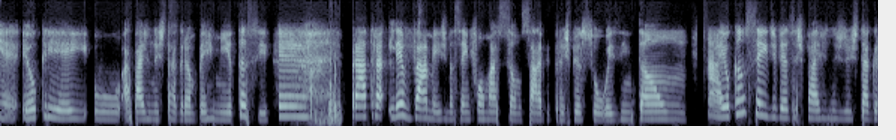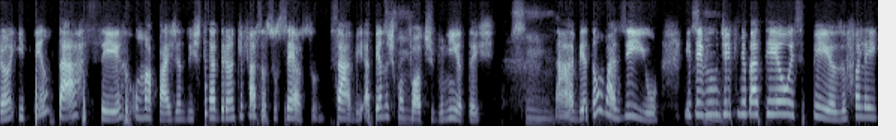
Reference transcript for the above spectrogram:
É, eu criei o, a página no Instagram Permita-se é, para levar mesmo essa informação, sabe, para as pessoas. Então, ah, eu cansei de ver essas páginas do Instagram e tentar ser uma página do Instagram que faça sucesso, sabe? Apenas Sim. com fotos bonitas. Sim. Sabe? É tão vazio. E teve Sim. um dia que me bateu esse peso. Eu falei,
